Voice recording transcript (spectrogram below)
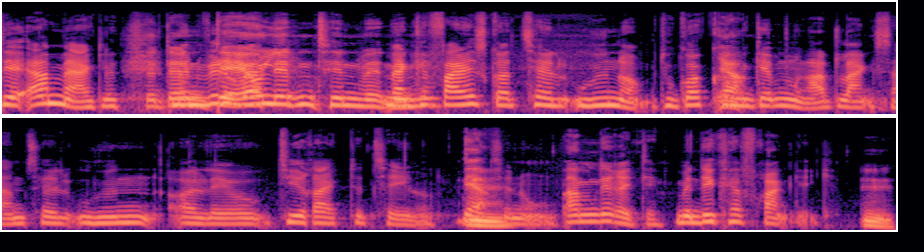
det er mærkeligt. Så den, Men det er jo lidt en tilvænning. Man kan faktisk godt tale udenom. Du kan godt komme Ja. igennem en ret lang samtale uden at lave direkte tale Ja. til nogen. Jamen, det er rigtigt. Men det kan Frank ikke.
